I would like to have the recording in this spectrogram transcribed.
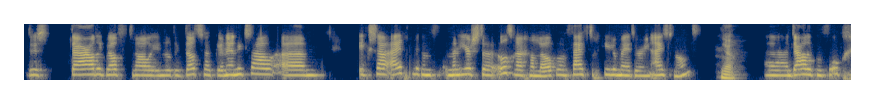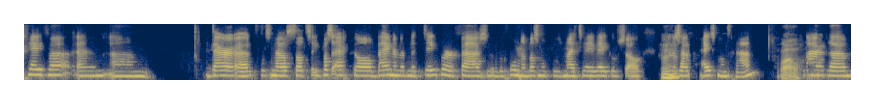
Dus daar had ik wel vertrouwen in dat ik dat zou kunnen. En ik zou, ehm, ik zou eigenlijk een, mijn eerste ultra gaan lopen, een 50 kilometer in IJsland. Ja. Eh, daar had ik me voor opgegeven. En ehm, daar, eh, volgens mij was dat, ik was eigenlijk al bijna met mijn taperfase begonnen. Dat was nog volgens mij twee weken of zo. En Mhm. dan zou ik naar IJsland gaan. Maar ehm,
